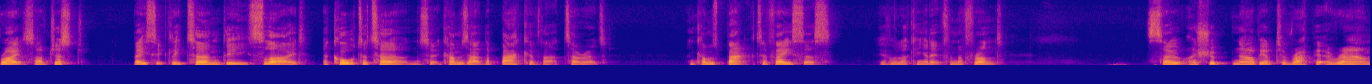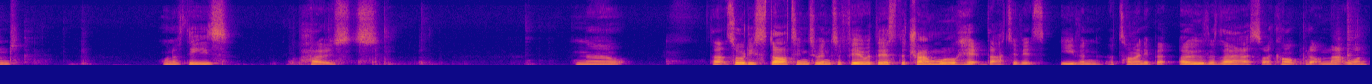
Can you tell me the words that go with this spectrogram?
Right, so I've just basically turned the slide a quarter turn so it comes out the back of that turret and comes back to face us if we're looking at it from the front. So I should now be able to wrap it around one of these posts. Now that's already starting to interfere with this. The tram will hit that if it's even a tiny bit over there. So I can't put it on that one.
